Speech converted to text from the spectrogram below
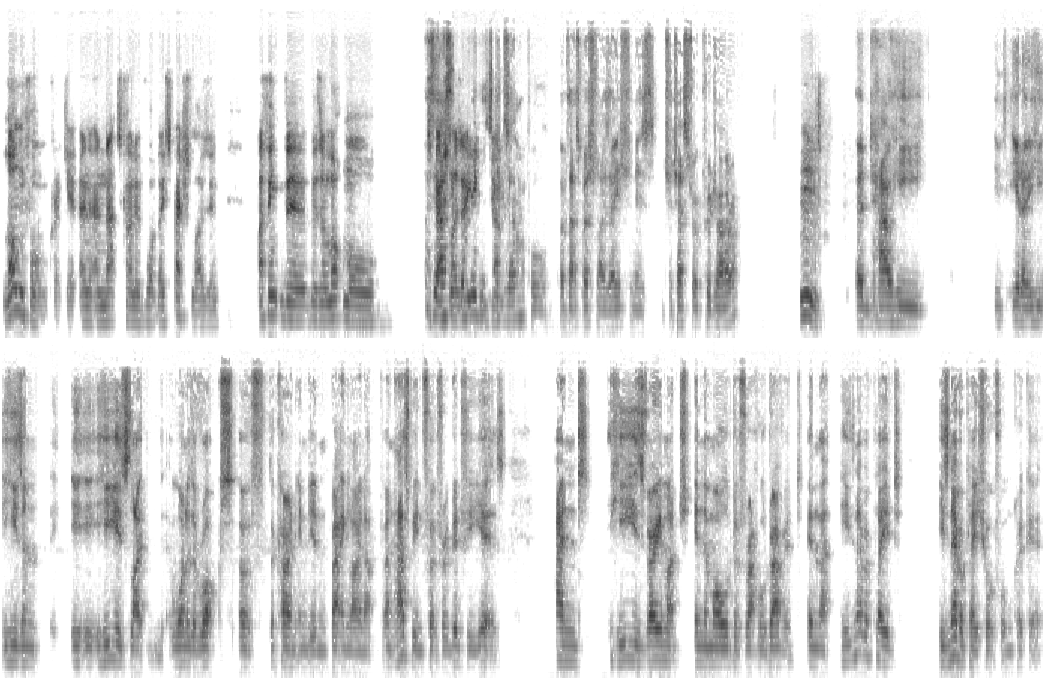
long form cricket, and, and that's kind of what they specialise in. I think the, there's a lot more I think, I think the biggest example of that specialization is Cheteshwar Pujara, mm. and how he, you know, he, he's an he, he is like one of the rocks of the current Indian batting lineup and has been for for a good few years, and he's very much in the mold of Rahul Dravid in that he's never played he's never played short form cricket.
